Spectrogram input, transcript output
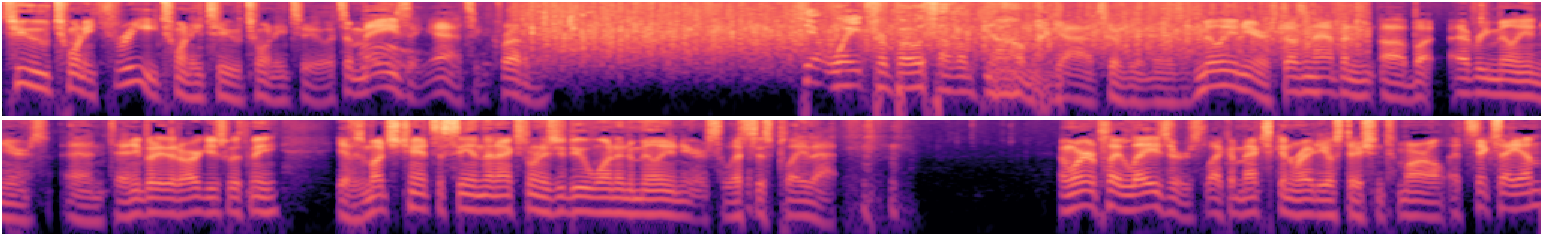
Two 23 22 22. It's amazing. Yeah, it's incredible. Can't wait for both of them. Oh my God, it's gonna be amazing. Million years doesn't happen, uh, but every million years. And to anybody that argues with me, you have as much chance of seeing the next one as you do one in a million years. So let's just play that. and we're gonna play lasers like a Mexican radio station tomorrow at six a.m.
